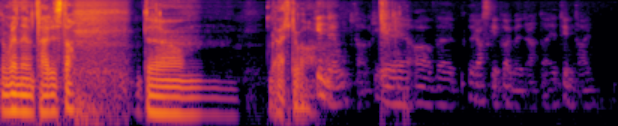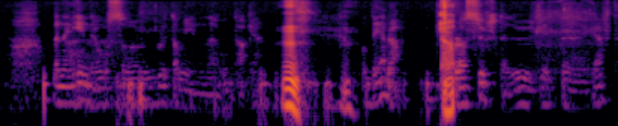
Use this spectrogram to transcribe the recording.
som ble nevnt her i stad. Det um, Jeg vet ikke hva Hindrer opptak av eh, raske karbohydrater i tynntarm. Men den hindrer også glutaminopptaket. mm. Og det er bra. Ja. For da sulter du ut litt eh, kreft.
